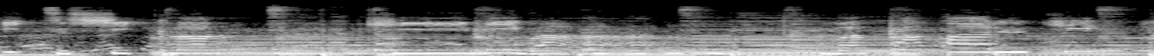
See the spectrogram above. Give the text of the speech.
いつしか君はまた歩き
